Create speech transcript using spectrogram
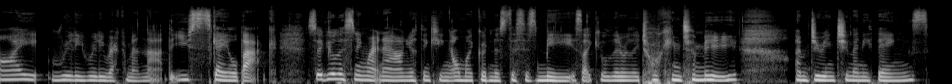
I really, really recommend that, that you scale back. So if you're listening right now and you're thinking, oh my goodness, this is me, it's like you're literally talking to me, I'm doing too many things.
